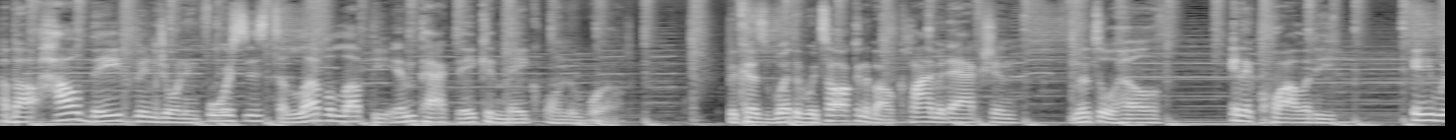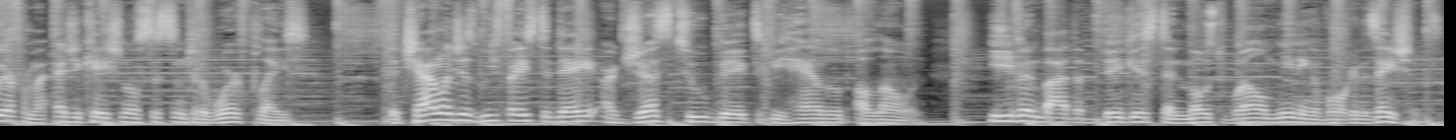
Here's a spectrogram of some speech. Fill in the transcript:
about how they've been joining forces to level up the impact they can make on the world. Because whether we're talking about climate action, mental health, inequality, anywhere from our educational system to the workplace, the challenges we face today are just too big to be handled alone, even by the biggest and most well meaning of organizations.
